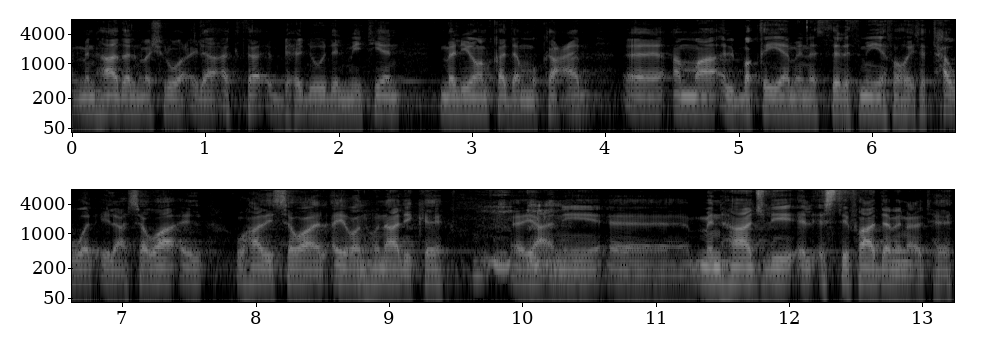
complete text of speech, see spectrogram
من هذا المشروع إلى أكثر بحدود ال 200 مليون قدم مكعب. آه، أما البقية من ال 300 فهو تتحول إلى سوائل وهذه السوائل أيضا هنالك آه، يعني منهاج للاستفادة من عندها.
